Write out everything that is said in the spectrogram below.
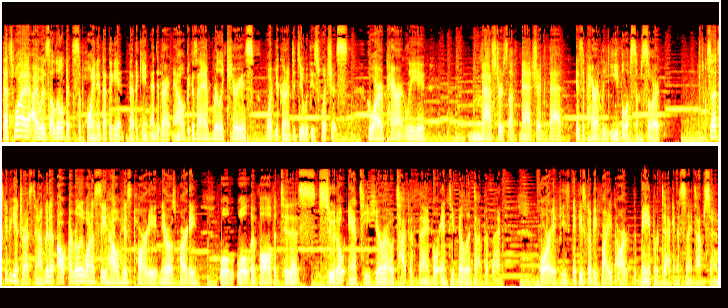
That's why I was a little bit disappointed that the game that the game ended right now because I am really curious what you're going to do with these witches, who are apparently masters of magic that is apparently evil of some sort. So that's gonna be interesting. I'm gonna. I'll, i really want to see how his party, Nero's party, will will evolve into this pseudo anti-hero type of thing or anti-villain type of thing, or if he's if he's gonna be fighting the art the main protagonist anytime soon.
